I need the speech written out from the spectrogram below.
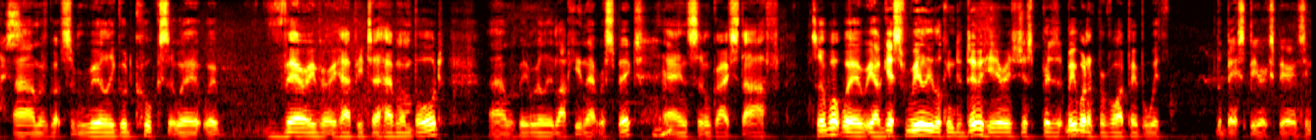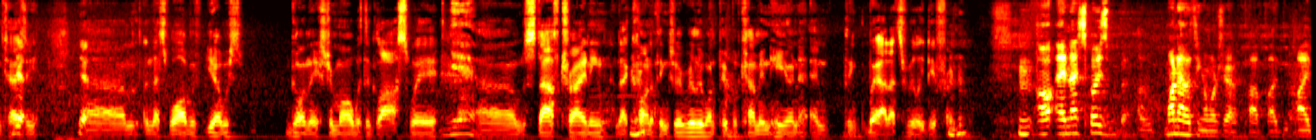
Nice. Um, we've got some really good cooks that we're, we're very very happy to have on board. Uh, we've been really lucky in that respect, and some great staff. So what we're I guess really looking to do here is just pres- we want to provide people with the best beer experience in Tassie, Yep. Um, and that's why we've you know we've gone the extra mile with the glassware, Yeah. um, staff training, that kind of thing. So we really want people to come in here and, and think, wow, that's really different. Mm, uh, and I suppose uh, one other thing I want to wrap up. I, I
